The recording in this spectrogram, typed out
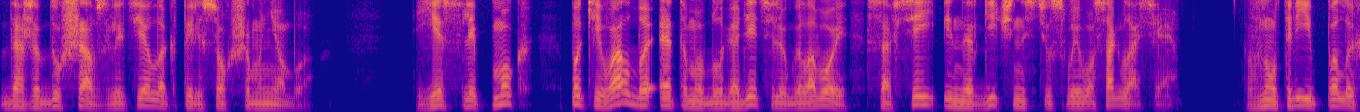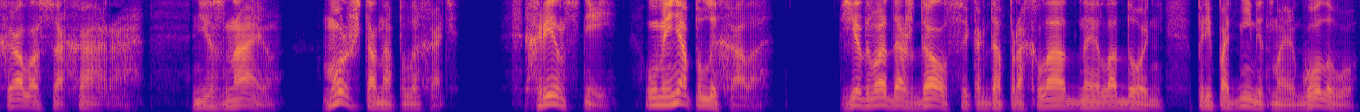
даже душа взлетела к пересохшему небу. Если б мог, покивал бы этому благодетелю головой со всей энергичностью своего согласия. Внутри полыхала Сахара. Не знаю, может она полыхать. Хрен с ней, у меня полыхала. Едва дождался, когда прохладная ладонь приподнимет мою голову,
